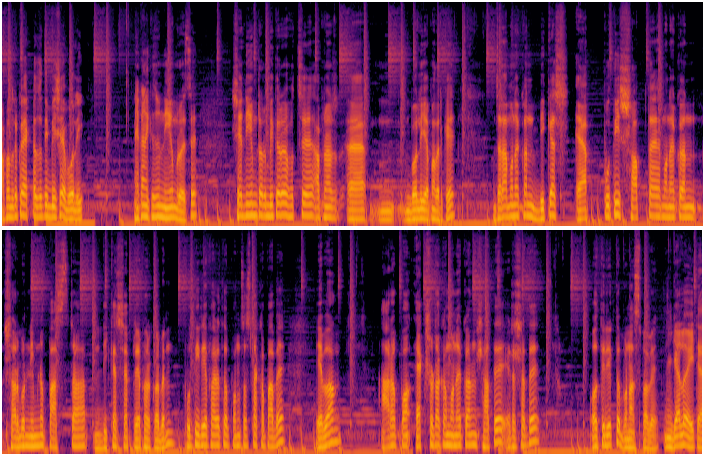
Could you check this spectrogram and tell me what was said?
আপনাদেরকে একটা যদি বিষয় বলি, এখানে কিছু নিয়ম রয়েছে। সেই নিয়মটার ভিতরে হচ্ছে আপনার বলি আপনাদেরকে যারা মনে করেন বিকাশ অ্যাপ প্রতি সপ্তাহে মনে করেন সর্বনিম্ন পাঁচটা বিকাশ অ্যাপ রেফার করবেন। প্রতি রেফারে তো পঞ্চাশ টাকা পাবে এবং আরও একশো টাকা মনে করেন সাথে এটার সাথে অতিরিক্ত বোনাস পাবে। গেল এইটা।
